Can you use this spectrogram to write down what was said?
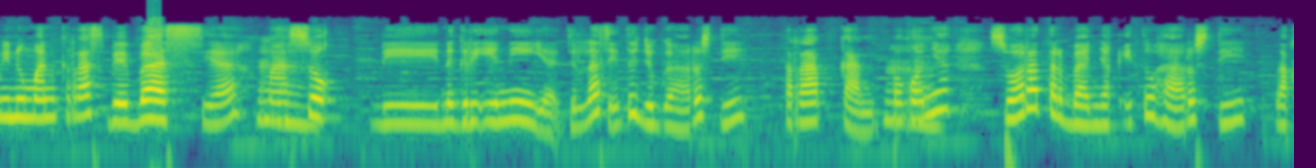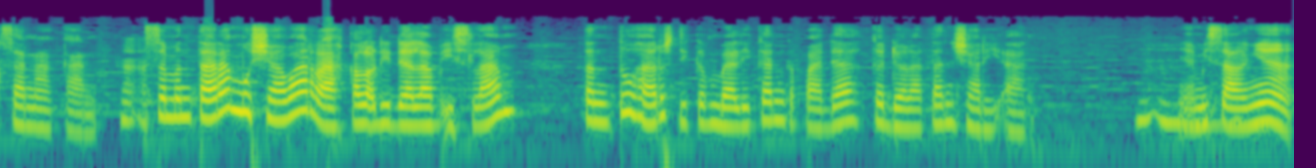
minuman keras bebas ya Ha-ha. masuk di negeri ini ya jelas itu juga harus diterapkan Ha-ha. pokoknya suara terbanyak itu harus dilaksanakan Ha-ha. sementara musyawarah kalau di dalam Islam tentu harus dikembalikan kepada kedaulatan syariat Mm-mm. ya misalnya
